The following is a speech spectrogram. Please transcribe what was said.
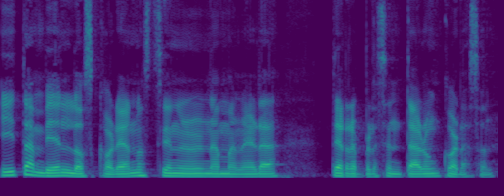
Y también los coreanos tienen una manera de representar un corazón.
